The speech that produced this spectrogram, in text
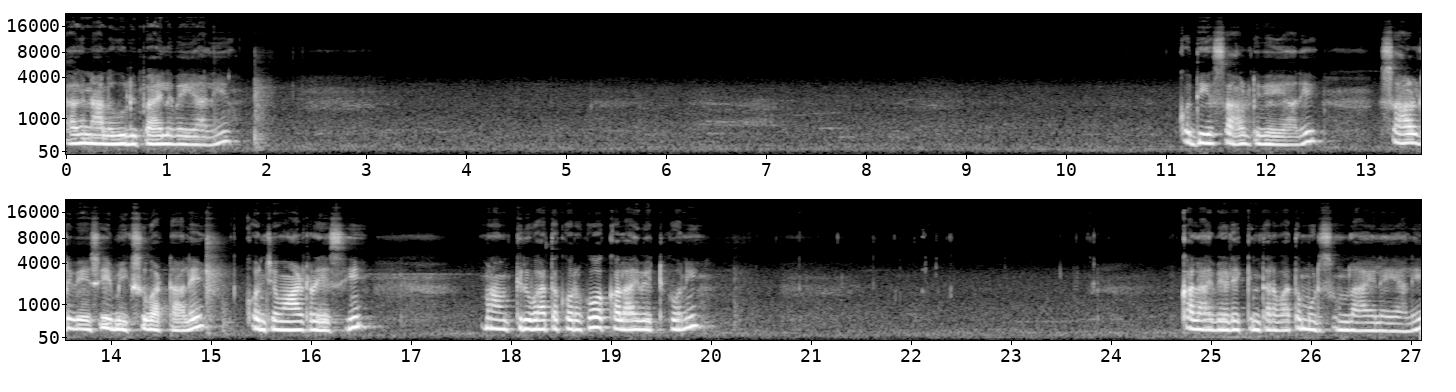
అలాగే నాలుగు ఉల్లిపాయలు వేయాలి. కొద్దిగా సాల్ట్ వేయాలి. సాల్ట్ వేసి మిక్స్ పట్టాలి. కొంచెం వాటర్ వేసి మనం తిరువాత కొరకు ఒక కళాయి పెట్టుకొని కళాయి వేడెక్కిన తర్వాత మూడు స్పూన్లు ఆయిల్ వేయాలి.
